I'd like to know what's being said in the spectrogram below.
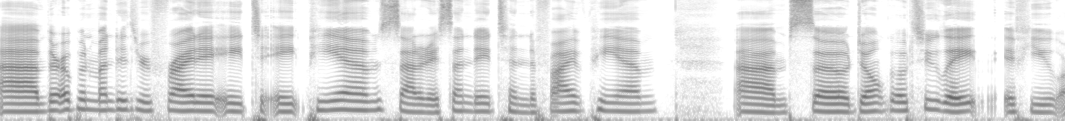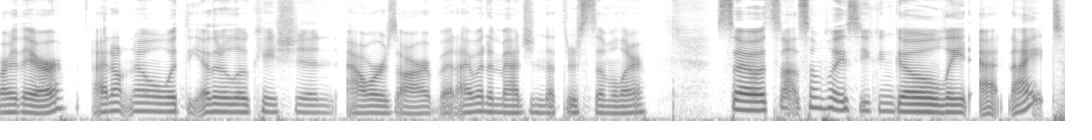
um, they're open Monday through Friday, 8 to 8 p.m., Saturday, Sunday, 10 to 5 p.m. Um, so don't go too late if you are there. I don't know what the other location hours are, but I would imagine that they're similar. So it's not someplace you can go late at night,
